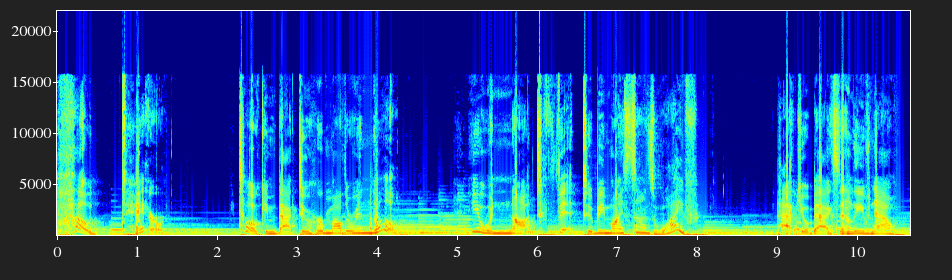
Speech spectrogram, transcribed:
How dare! Talking back to her mother in law. You are not fit to be my son's wife. Pack your bags and leave now.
